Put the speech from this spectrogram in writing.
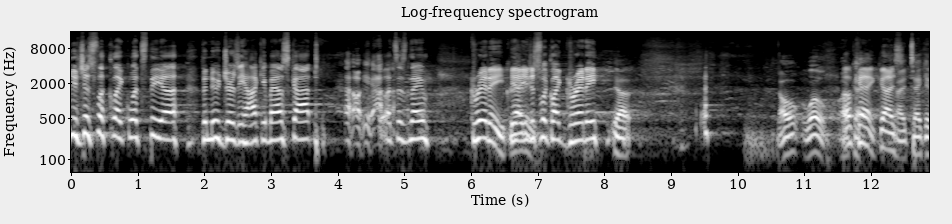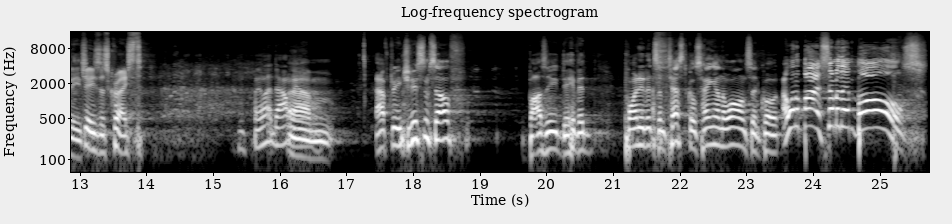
You just look like what's the uh, the New Jersey hockey mascot? oh, yeah. What's his name? Gritty. Yeah, you just look like Gritty. Yeah. Oh, whoa. Okay, guys. All right, take it easy. Jesus Christ. Play that down. man. Um, after he introduced himself, Bozzy, David, pointed at some testicles hanging on the wall and said, quote, I want to buy some of them balls.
